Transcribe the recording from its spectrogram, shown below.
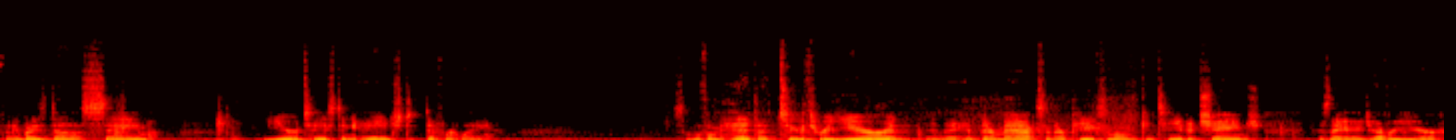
if anybody's done a same year tasting aged differently. Some of them hit a two, three year and, and they hit their max and their peak. Some of them continue to change as they age every year.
